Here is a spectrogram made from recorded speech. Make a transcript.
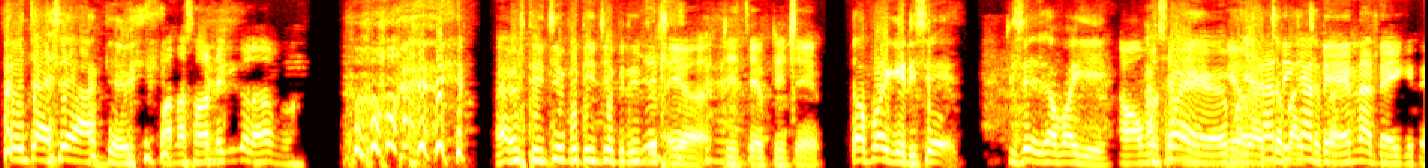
Franchise akeh. Panasonic iku lho apa? Ayo dincip dincip dincip. Iya, dicep dicep. Apa iki dhisik? Dhisik sapa iki? Awakmu sih. ya, Iya. Iya, nanti coba, kan coba. deh enak deh gitu.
